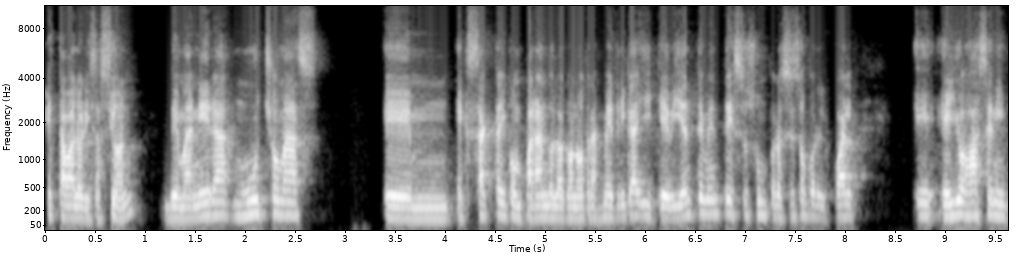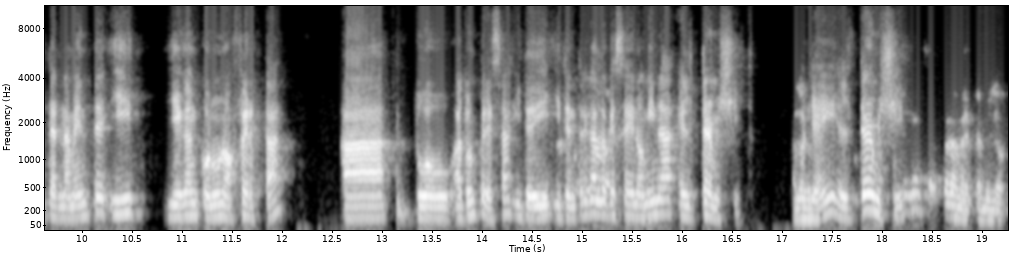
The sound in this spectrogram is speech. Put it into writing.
esta valorización de manera mucho más em, exacta y comparándola con otras métricas y que evidentemente eso es un proceso por el cual eh, ellos hacen internamente y llegan con una oferta a tu, a tu empresa y te, y te entregan lo que se denomina el term sheet. ¿Ok? El term sheet. Espérame, Camilo.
